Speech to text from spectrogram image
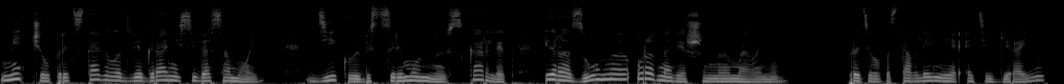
Митчелл представила две грани себя самой дикую, бесцеремонную Скарлетт и разумную, уравновешенную Мелани. Противопоставление этих героинь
